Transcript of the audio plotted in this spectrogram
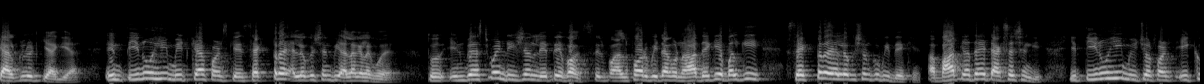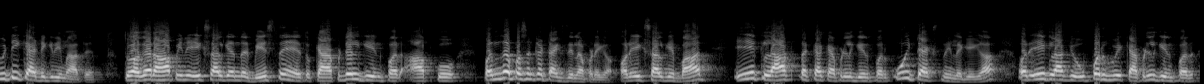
कैलकुलेट किया गया इन तीनों ही मिड कैप फंड्स के सेक्टर एलोकेशन भी अलग अलग हुए तो इन्वेस्टमेंट डिसीज़न लेते वक्त सिर्फ़ अल्फ़ा और बीटा को ना देखें, बल्कि सेक्टर एलोकेशन को भी देखें। अब बात करते हैं टैक्सेशन की। ये तीनों ही म्यूचुअल फंड इक्विटी कैटेगरी में आते हैं। तो अगर आप इन्हें एक साल के अंदर बेचते हैं तो कैपिटल गेन पर आपको पंद्रह परसेंट का टैक्स देना पड़ेगा। और एक साल के बाद एक लाख तक का कैपिटल गेन पर कोई टैक्स नहीं लगेगा। और एक लाख के ऊपर हुए कैपिटल गेन पर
